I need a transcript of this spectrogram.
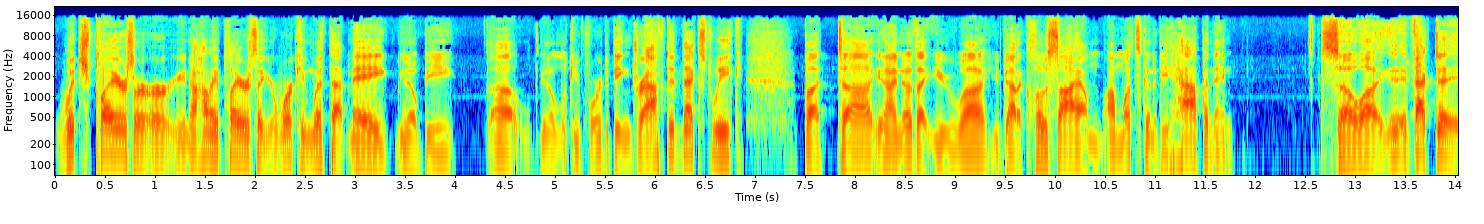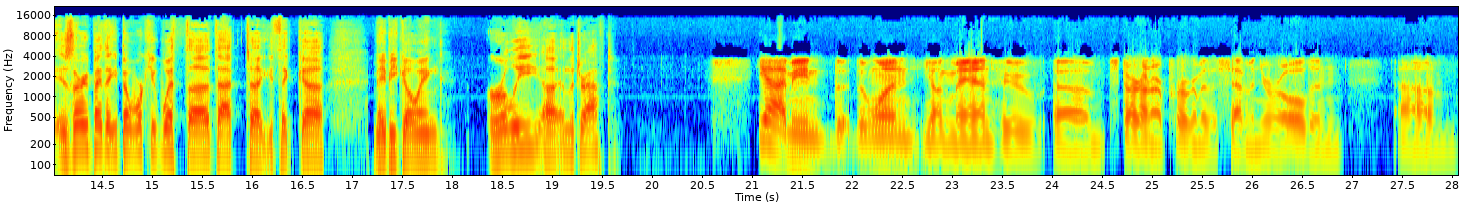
which players or, or, you know how many players that you're working with that may you know be you know looking forward to being drafted next week. But uh, you know, I know that you uh, you've got a close eye on, on what's going to be happening. So, uh, in fact, uh, is there anybody that you've been working with uh, that uh, you think may be going early in the draft? Yeah, I mean, the the one young man who um, started on our program as a seven year old, and um,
